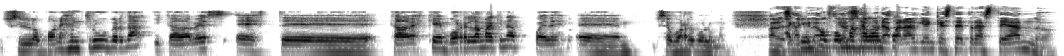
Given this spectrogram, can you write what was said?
si lo pones en true, ¿verdad? Y cada vez, este, cada vez que borre la máquina, puedes, eh, se borra el volumen. Vale, Aquí un poco más segura para alguien que esté trasteando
